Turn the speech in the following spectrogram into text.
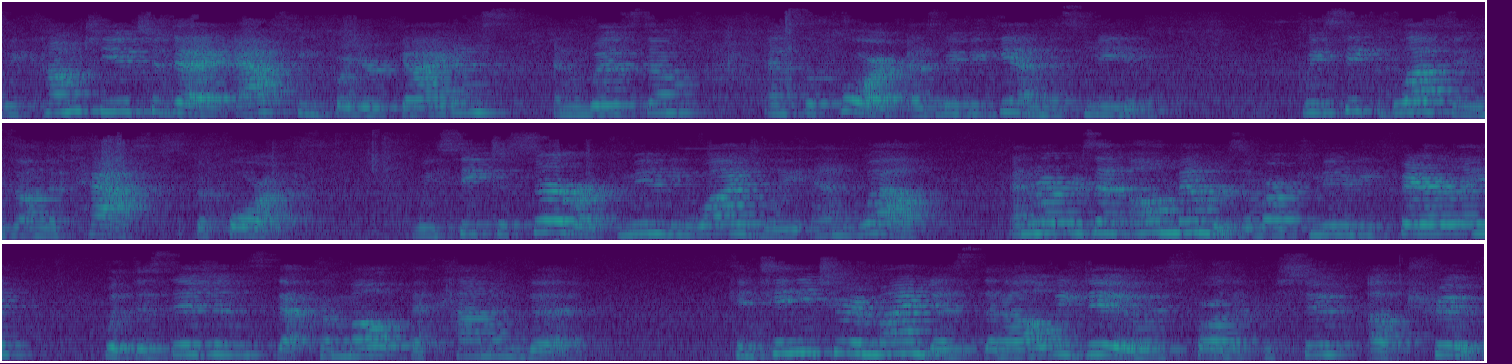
we come to you today asking for your guidance and wisdom and support as we begin this meeting. We seek blessings on the tasks before us. We seek to serve our community wisely and well and represent all members of our community fairly with decisions that promote the common good. Continue to remind us that all we do is for the pursuit of truth,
